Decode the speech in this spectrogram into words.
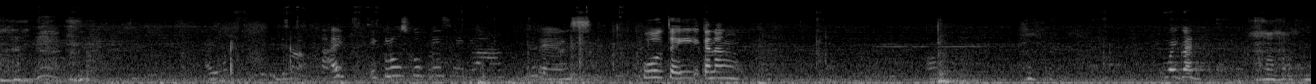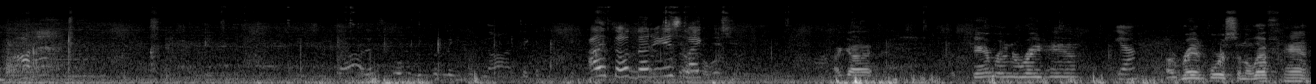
Ay, i-close ko please. Thanks. Full tay ka ng... Oh my God. I thought that is like... I got a camera in the right hand, Yeah. a red horse in the left hand,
